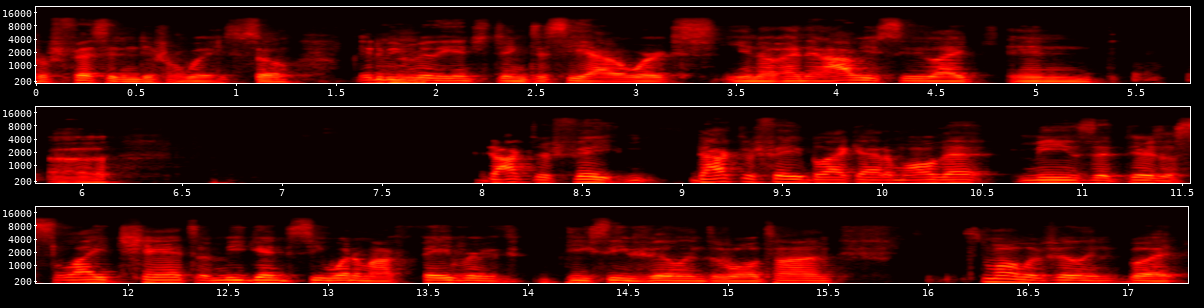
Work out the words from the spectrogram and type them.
profess it in different ways. So it'll be Mhm. really interesting to see how it works, you know. And then obviously, like in uh Doctor Fate, Doctor Fate, Black Adam, all that means that there's a slight chance of me getting to see one of my favorite DC villains of all time. Smaller villain, but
